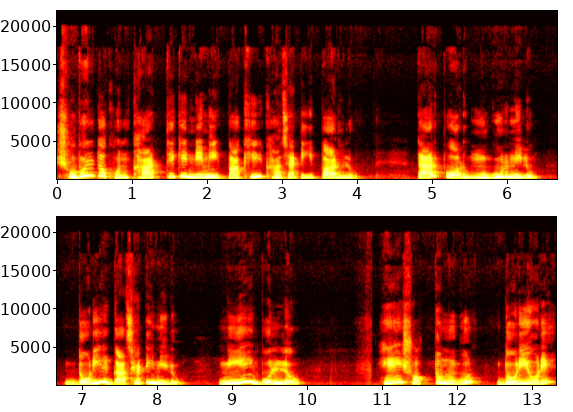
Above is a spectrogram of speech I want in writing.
শোভন তখন খাট থেকে নেমে পাখির খাঁচাটি পারল তারপর মুগুর নিল, দড়ির গাছাটি নিল। নিয়েই বলল, হে শক্ত মুগুর, দড়ি ওড়ে,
